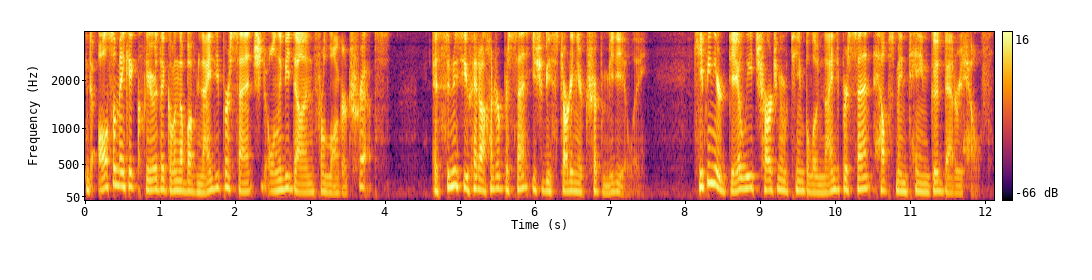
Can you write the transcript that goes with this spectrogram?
and also make it clear that going above 90% should only be done for longer trips. As soon as you hit 100%, you should be starting your trip immediately. Keeping your daily charging routine below 90% helps maintain good battery health.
